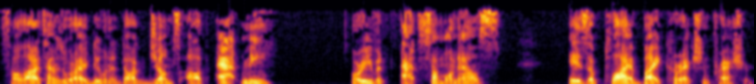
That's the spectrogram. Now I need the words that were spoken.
So a lot of times what I do when a dog jumps up at me or even at someone else is apply a bite correction pressure.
